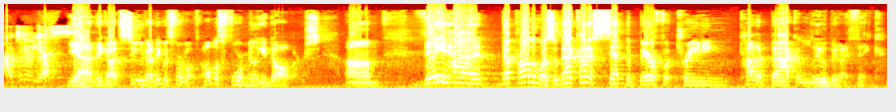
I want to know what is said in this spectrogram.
I do, yes. Yeah, they got sued. I think it was for about almost four million dollars. Um, they had that problem was so that kind of set the barefoot training kind of back a little bit. I think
